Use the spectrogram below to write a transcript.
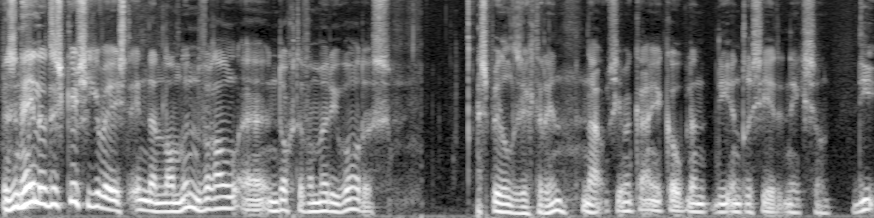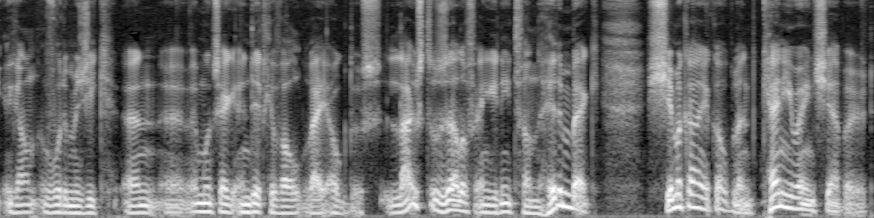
Er is een hele discussie geweest in den landen. Vooral uh, een dochter van Murray Waters speelde zich erin. Nou, Chimicane Copeland, die interesseert het niks. Want die gaan voor de muziek. En uh, ik moet zeggen, in dit geval wij ook dus. Luister zelf en geniet van Hidden Back, Chimicane Copeland, Kenny Wayne Shepherd,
